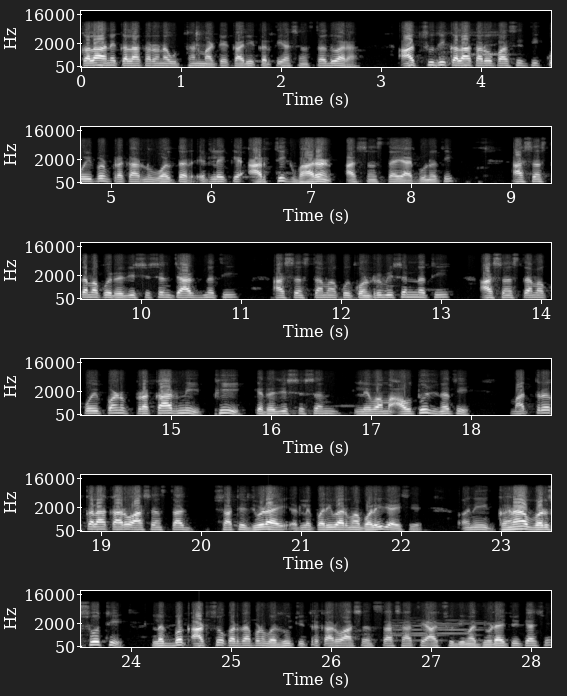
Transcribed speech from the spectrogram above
કલા અને કલાકારોના ઉત્થાન માટે કાર્ય કરતી આ સંસ્થા દ્વારા આજ સુધી કલાકારો પાસેથી કોઈ પણ પ્રકારનું વળતર એટલે કે આર્થિક ભારણ આ સંસ્થાએ આપ્યું નથી. આ સંસ્થામાં કોઈ રજિસ્ટ્રેશન ચાર્જ નથી. આ સંસ્થામાં કોઈ કોન્ટ્રીબ્યુશન નથી. આ સંસ્થામાં કોઈ પણ પ્રકારની ફી કે રજિસ્ટ્રેશન લેવામાં આવતું જ નથી. માત્ર કલાકારો આ સંસ્થા સાથે જોડાય એટલે પરિવારમાં ભળી જાય છે. અને ઘણા વર્ષોથી લગભગ આઠસો કરતાં પણ વધુ ચિત્રકારો આ સંસ્થા સાથે આજ સુધીમાં જોડાઈ ચૂક્યા છે.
